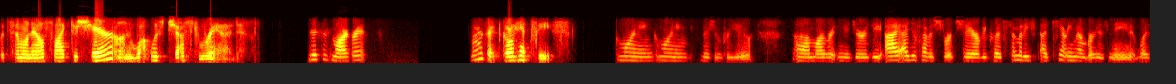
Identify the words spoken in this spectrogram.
Would someone else like to share on what was just read? This is Margaret. Margaret, go ahead, please. Good morning. Good morning, Vision for You. Uh, Margaret in New Jersey. I, I just have a short share because somebody, I can't remember his name. It was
